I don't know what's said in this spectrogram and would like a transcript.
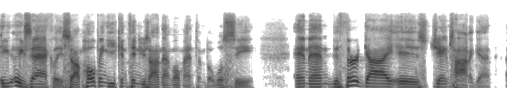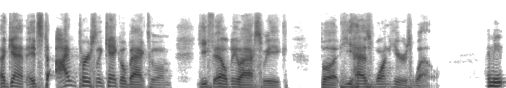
Exactly. So I'm hoping he continues on that momentum, but we'll see. And then the third guy is James Hahn again. Again, it's t- I personally can't go back to him. He failed me last week, but he has one here as well. I mean,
